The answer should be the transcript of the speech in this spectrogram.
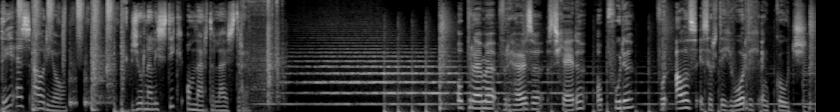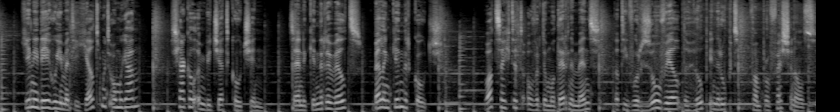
DS Audio. Journalistiek om naar te luisteren. Opruimen, verhuizen, scheiden, opvoeden. Voor alles is er tegenwoordig een coach. Geen idee hoe je met je geld moet omgaan? Schakel een budgetcoach in. Zijn de kinderen wild? Bel een kindercoach. Wat zegt het over de moderne mens dat hij voor zoveel de hulp inroept van professionals?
